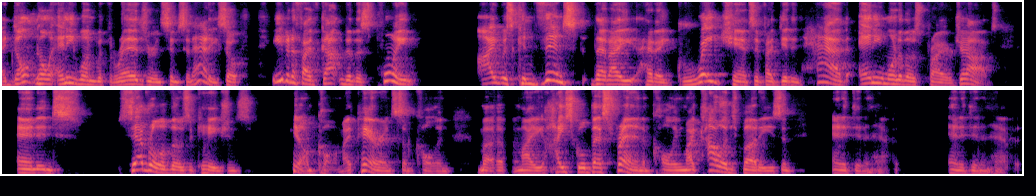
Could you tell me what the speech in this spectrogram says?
I don't know anyone with the Reds or in Cincinnati. So even if I've gotten to this point, I was convinced that I had a great chance if I didn't have any one of those prior jobs. And in s- several of those occasions, you know, I'm calling my parents, I'm calling my, my high school best friend, I'm calling my college buddies, and and it didn't happen. And it didn't happen.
